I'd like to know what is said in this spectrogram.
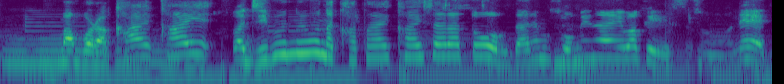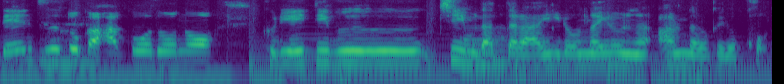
まあほらかいかいは自分のような固い会社だと誰も染めないわけです、そのね電通とか博報堂のクリエイティブチームだったらいろんな色があるんだろうけどこ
